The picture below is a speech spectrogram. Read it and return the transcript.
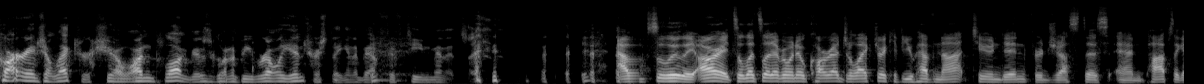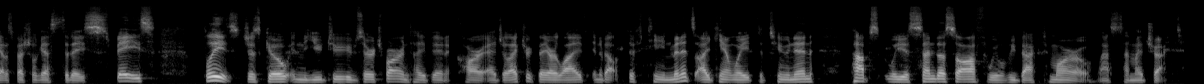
Car Edge Electric show unplugged is going to be really interesting in about 15 minutes. Absolutely. All right. So let's let everyone know Car Edge Electric. If you have not tuned in for Justice and Pops, they got a special guest today, Space. please just go in the YouTube search bar and type in Car Edge Electric. They are live in about 15 minutes. I can't wait to tune in. Pops, will you send us off? We will be back tomorrow. Last time I checked.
